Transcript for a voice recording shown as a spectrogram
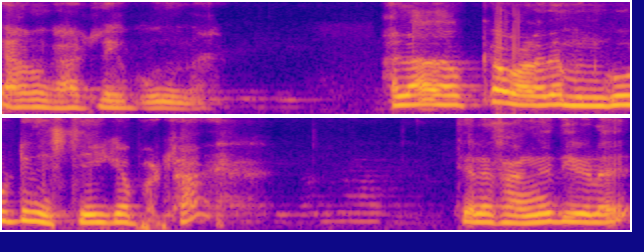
രാമൻ കാട്ടിലേക്ക് പോകുന്നത്. അല്ലാതെ അതൊക്കെ വളരെ മുൻകൂട്ടി നിശ്ചയിക്കപ്പെട്ട ചില സംഗതികൾ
